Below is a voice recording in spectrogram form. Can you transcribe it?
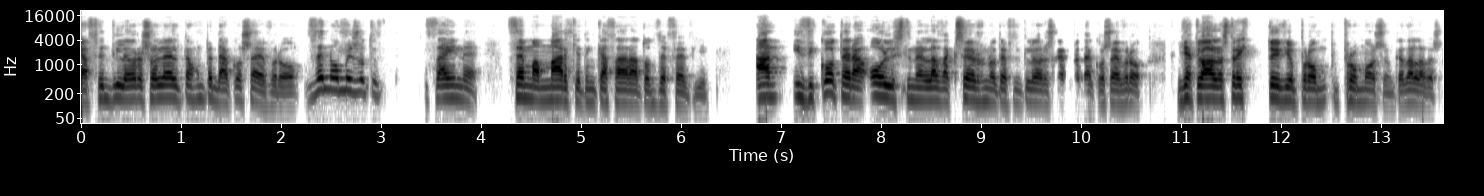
αυτή την τηλεόραση όλοι άλλοι έχουν 500 ευρώ, δεν νομίζω ότι θα είναι θέμα marketing καθαρά το ότι δεν φεύγει αν ειδικότερα όλοι στην Ελλάδα ξέρουν ότι αυτή η τηλεόραση κάνει 500 ευρώ. Γιατί ο άλλος τρέχει το ίδιο promotion, κατάλαβες;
